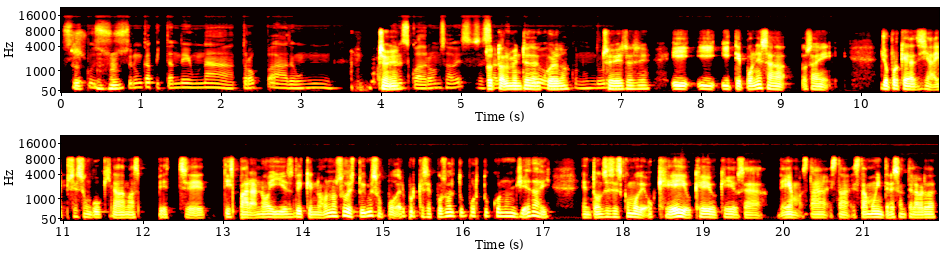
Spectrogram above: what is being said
sí, Entonces, ujú, pues era un capitán de una tropa, de un, sí. un escuadrón, ¿sabes? O sea, Totalmente de duro, acuerdo. un. Sí, sí, sí. Y, y, y te pones a, o sea, yo porque decía, ay, pues es un Wookiee nada más pe- se dispara, ¿no? Y es de que no, no subestime su poder porque se puso al tú por tú con un Jedi. Entonces es como de, ok, ok, ok, o sea, digamos, está, está, está muy interesante, la verdad.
